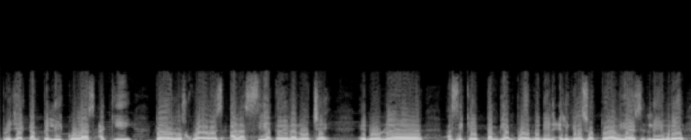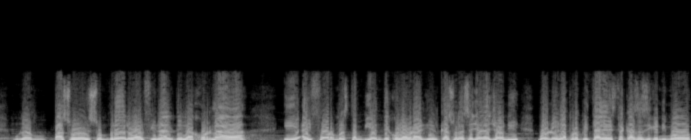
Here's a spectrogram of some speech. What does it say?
proyectan películas aquí todos los jueves a las 7 de la noche. En un, eh, así que también pueden venir, el ingreso todavía es libre, un paso de sombrero al final de la jornada y hay formas también de colaborar. Y en el caso de la señora Johnny, bueno, es la propietaria de esta casa, así que ni modo,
